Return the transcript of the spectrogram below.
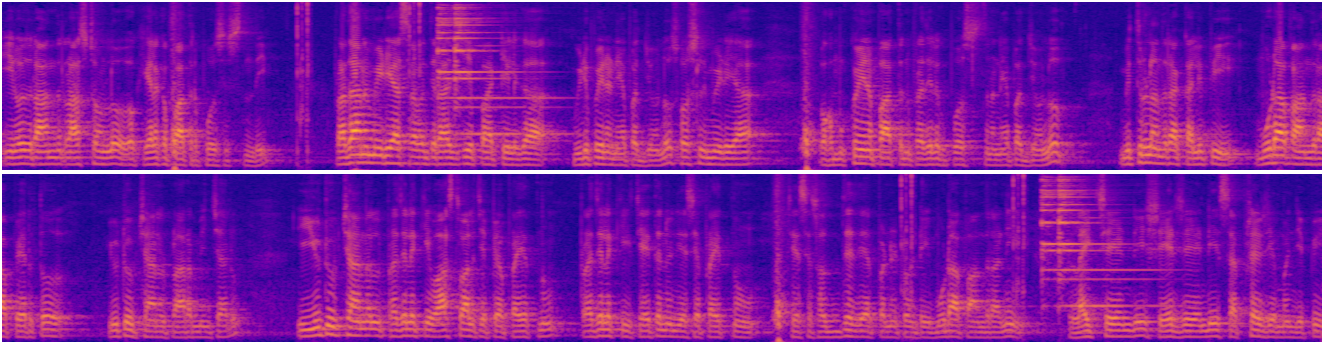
ఈరోజు ఆంధ్ర రాష్ట్రంలో ఒక కీలక పాత్ర పోషిస్తుంది. ప్రధాన మీడియా స్రవంతి రాజకీయ పార్టీలుగా విడిపోయిన నేపథ్యంలో సోషల్ మీడియా ఒక ముఖ్యమైన పాత్రను ప్రజలకు పోషిస్తున్న నేపథ్యంలో మిత్రులందరూ కలిపి మూడాఫ్ ఆంధ్ర పేరుతో యూట్యూబ్ ఛానల్ ప్రారంభించారు. ఈ యూట్యూబ్ ఛానల్ ప్రజలకి వాస్తవాలు చెప్పే ప్రయత్నం ప్రజలకి చైతన్యం చేసే ప్రయత్నం చేసే సదుద్దేశం ఏర్పడినటువంటి మూడాఫ్ ఆంధ్రాని లైక్ చేయండి షేర్ చేయండి సబ్స్క్రైబ్ చేయమని చెప్పి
